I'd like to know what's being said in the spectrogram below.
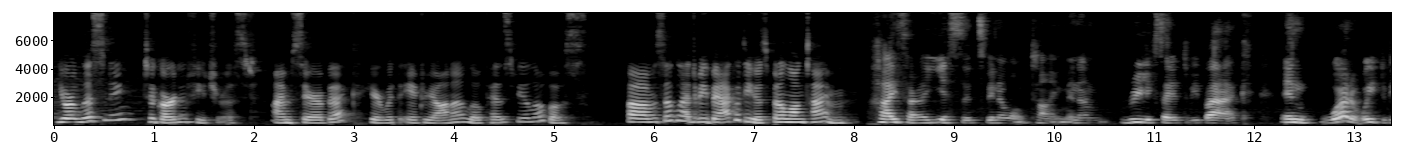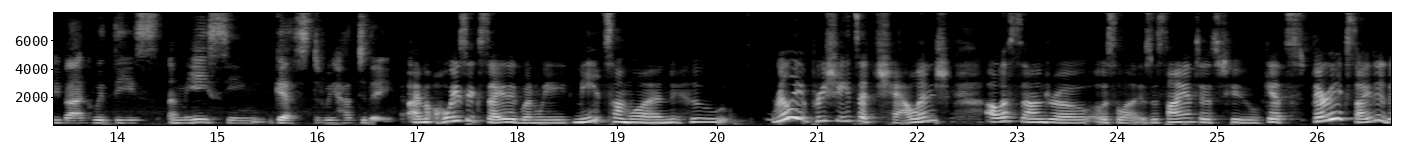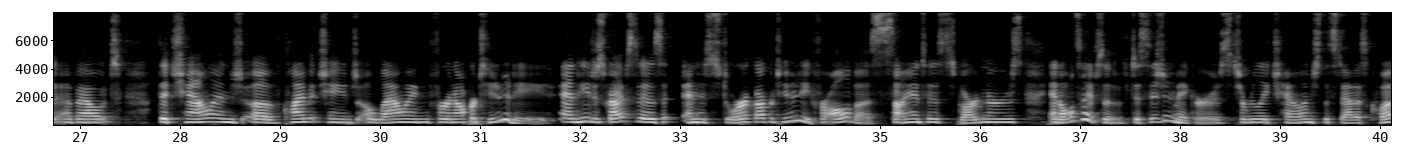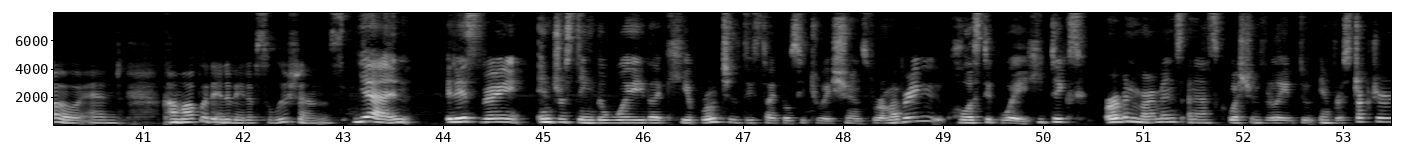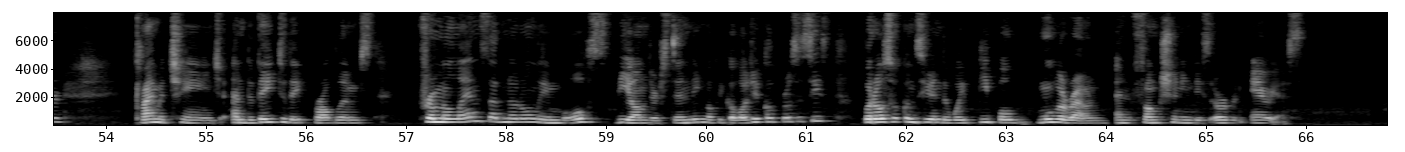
You're listening to Garden Futurist. I'm Sarah Beck here with Adriana Lopez Villalobos. I'm so glad to be back with you. It's been a long time. Hi, Sarah. Yes, it's been a long time, and I'm really excited to be back. And what a way to be back with these amazing guests that we had today. I'm always excited when we meet someone who really appreciates a challenge. Alessandro Ossola is a scientist who gets very excited about the challenge of climate change allowing for an opportunity. And he describes it as an historic opportunity for all of us, scientists, gardeners, and all types of decision makers to really challenge the status quo and come up with innovative solutions. Yeah, and it is very interesting the way that he approaches these type of situations from a very holistic way. He takes urban environments and asks questions related to infrastructure, climate change, and the day-to-day problems from a lens that not only involves the understanding of ecological processes, but also considering the way people move around and function in these urban areas.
